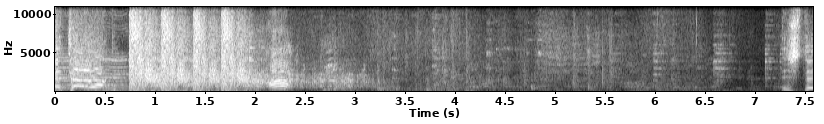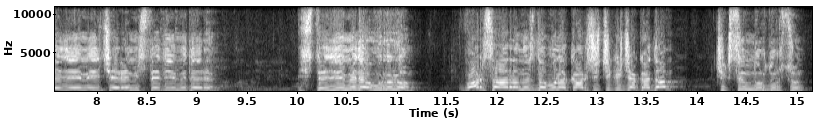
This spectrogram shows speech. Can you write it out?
Yeter lan! İstediğimi içerim, istediğimi derim. İstediğimi de vururum. Varsa aranızda buna karşı çıkacak adam, çıksın durdursun.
